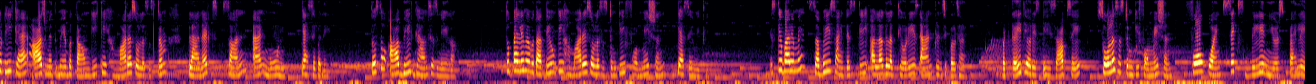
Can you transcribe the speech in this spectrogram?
तो ठीक है, आज मैं तुम्हें बताऊँगी कि हमारा solar system planets sun and moon कैसे बने। दोस्तों, आप भी ध्यान से सुनिएगा। तो पहले मैं बताती हूँ कि हमारे सोलर सिस्टम की फॉर्मेशन कैसे हुई थी। इसके बारे में सभी साइंटिस्ट की अलग अलग थ्योरीज एंड प्रिंसिपल्स हैं। बट कई थ्योरीज के हिसाब से सोलर सिस्टम की फॉर्मेशन 4.6 बिलियन ईयर्स पहले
